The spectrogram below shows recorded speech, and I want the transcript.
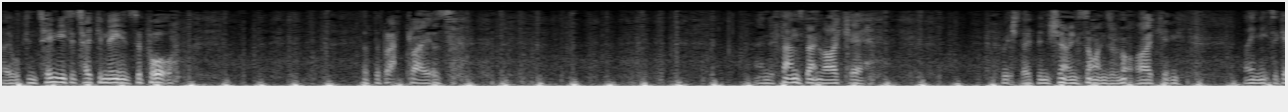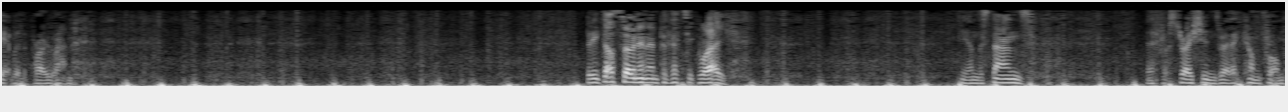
They will continue to take a knee in support of the black players. And if fans don't like it, which they've been showing signs of not liking, they need to get with the programme. But he does so in an empathetic way. He understands their frustrations, where they come from,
